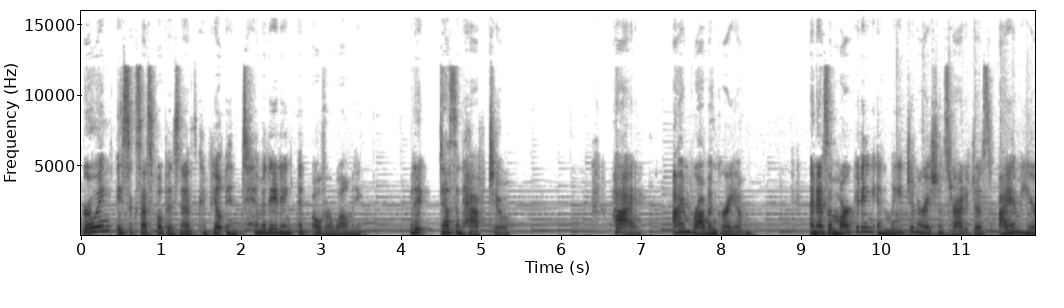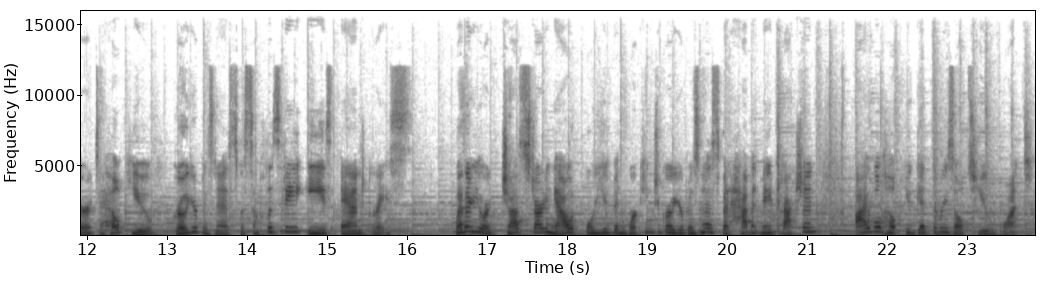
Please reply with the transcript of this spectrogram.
Growing a successful business can feel intimidating and overwhelming, but it doesn't have to. Hi, I'm Robyn Graham. And as a marketing and lead generation strategist, I am here to help you grow your business with simplicity, ease, and grace. Whether you are just starting out or you've been working to grow your business but haven't made traction, I will help you get the results you want.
